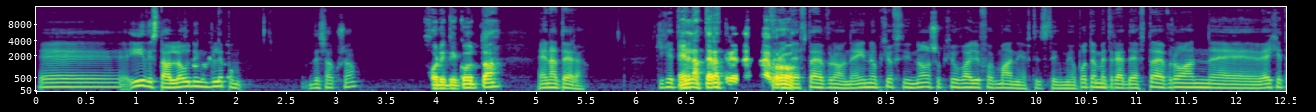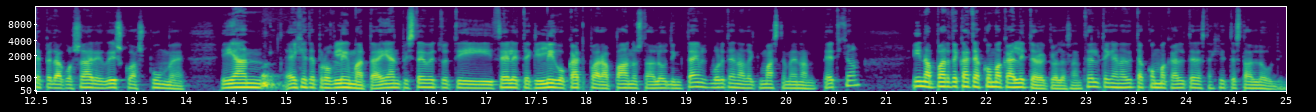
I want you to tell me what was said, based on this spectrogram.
Ε, ήδη στα loading βλέπω... Δεν σ' άκουσα. Χωρητικότητα. Ένα τέρα. Και είχε, Ένα τέρα 37 ευρώ. 37 ευρώ, ναι. Είναι ο πιο φθηνός, ο πιο value for money αυτή τη στιγμή. Οπότε με 37 ευρώ, αν ε, έχετε 500 δίσκο, ας πούμε, ή αν έχετε προβλήματα, ή αν πιστεύετε ότι θέλετε λίγο κάτι παραπάνω στα loading times, μπορείτε να δοκιμάσετε με έναν τέτοιον ή να πάρετε κάτι ακόμα καλύτερο κιόλας, αν θέλετε, για να δείτε ακόμα καλύτερε ταχύτητε στα loading.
